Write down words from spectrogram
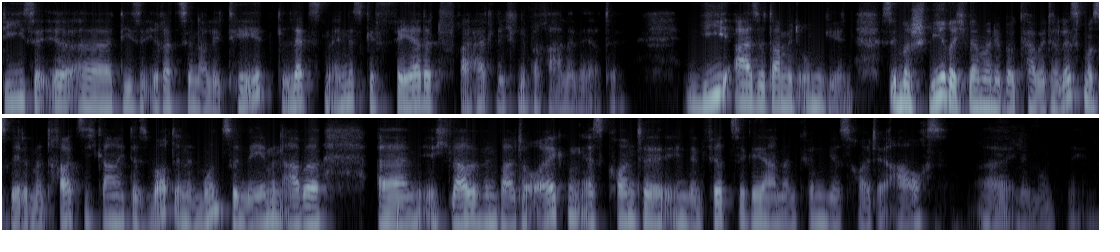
diese, äh, diese Irrationalität letzten Endes gefährdet freiheitlich-liberale Werte. Wie also damit umgehen? Es ist immer schwierig, wenn man über Kapitalismus redet, man traut sich gar nicht, das Wort in den Mund zu nehmen, aber äh, ich glaube, wenn Walter Eucken es konnte in den 40er Jahren, dann können wir es heute auch äh, in den Mund nehmen.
